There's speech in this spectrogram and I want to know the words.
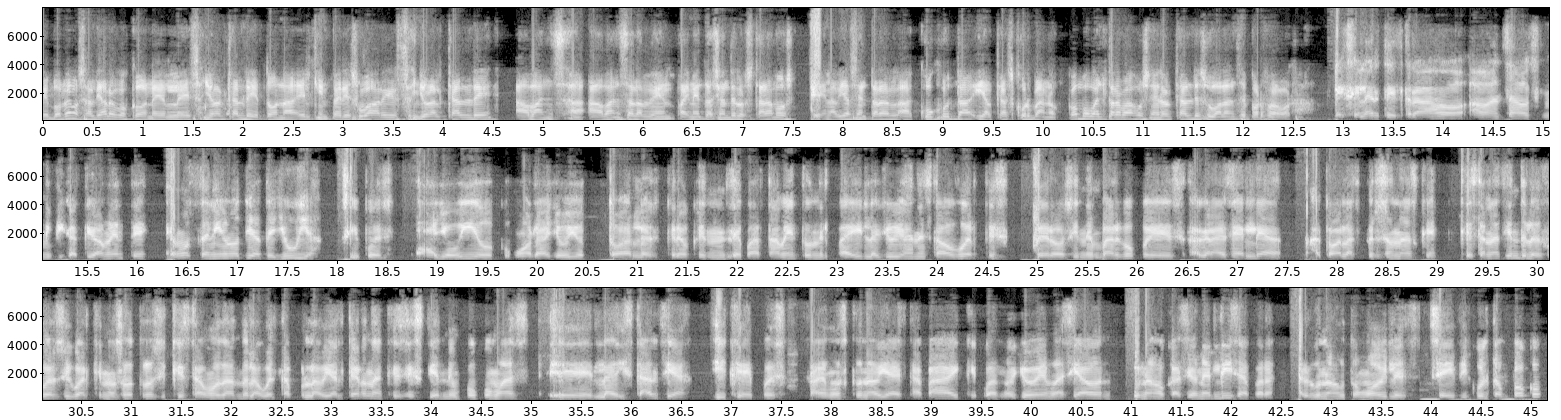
Eh, volvemos al diálogo con el eh, señor alcalde de Tona, Elkin Pérez Suárez. Señor alcalde, avanza, avanza la pavimentación de los tramos en la vía central a Cúcuta y al casco urbano. ¿Cómo va el trabajo, señor alcalde? Su balance, por favor. Excelente, el trabajo ha avanzado significativamente. Hemos tenido unos días de lluvia, sí, pues ha llovido, como ha llovido todas las, creo que en el departamento, en el país, las lluvias han estado fuertes, pero sin embargo, pues agradecerle a, a todas las personas que, están haciendo el esfuerzo igual que nosotros y que estamos dando la vuelta por la vía alterna, que se extiende un poco más eh, la distancia y que pues sabemos que una vía destapada y que cuando llueve demasiado en unas ocasiones lisa para algunos automóviles se dificulta un poco,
